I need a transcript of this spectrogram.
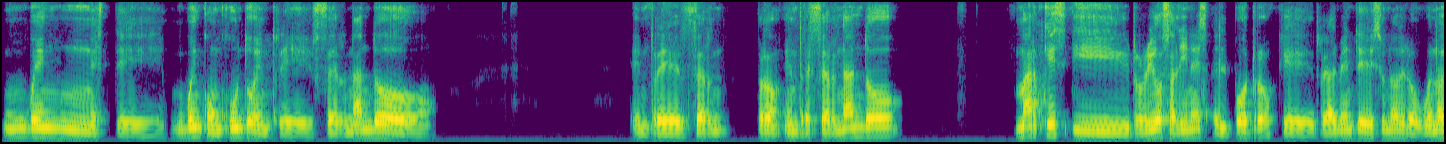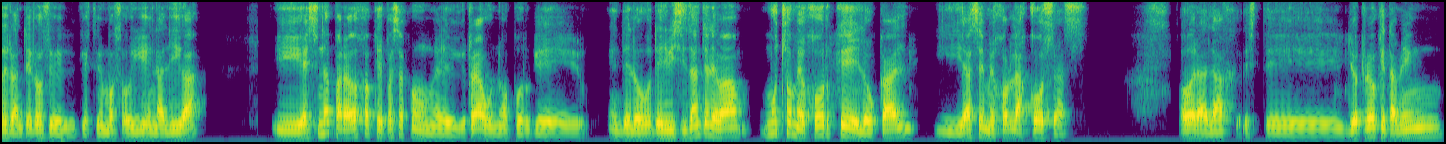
un buen, este, un buen conjunto entre Fernando entre, Fer, perdón, entre Fernando Márquez y Rodrigo Salines, el Potro, que realmente es uno de los buenos delanteros que tenemos hoy en la liga. Y es una paradoja que pasa con el Grau, ¿no? Porque lo, del visitante le va mucho mejor que el local y hace mejor las cosas. Ahora, la, este, yo creo que también,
